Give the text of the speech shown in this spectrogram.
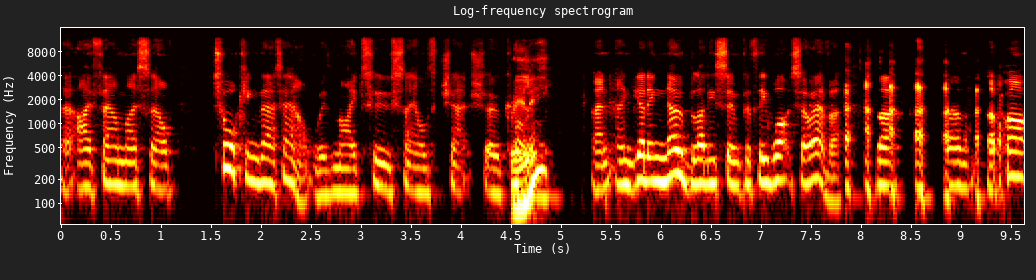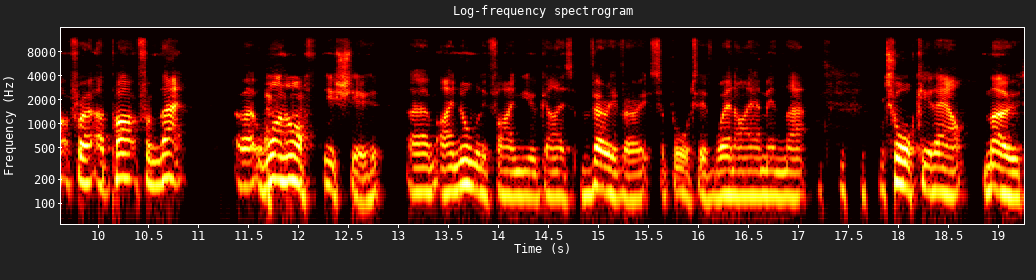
uh, I found myself talking that out with my two sales chat show colleagues. Really? And, and getting no bloody sympathy whatsoever. But um, apart, from, apart from that uh, one off issue, um, I normally find you guys very, very supportive when I am in that talk it out mode.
